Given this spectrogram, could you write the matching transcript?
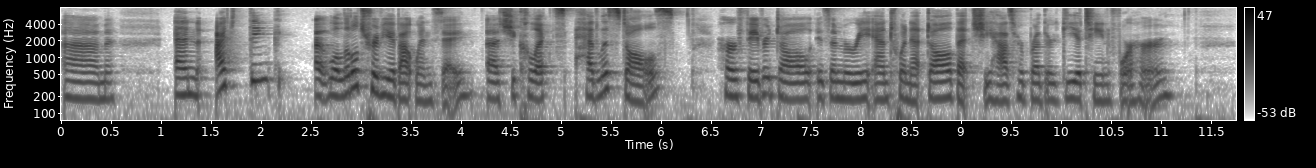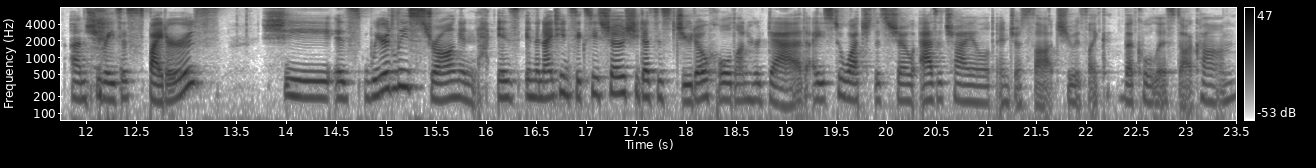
um, and I think, uh, well, a little trivia about Wednesday. Uh, she collects headless dolls. Her favorite doll is a Marie Antoinette doll that she has her brother guillotine for her. Um, she raises spiders. She is weirdly strong and is in the 1960s show. She does this judo hold on her dad. I used to watch this show as a child and just thought she was like the coolest.com.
